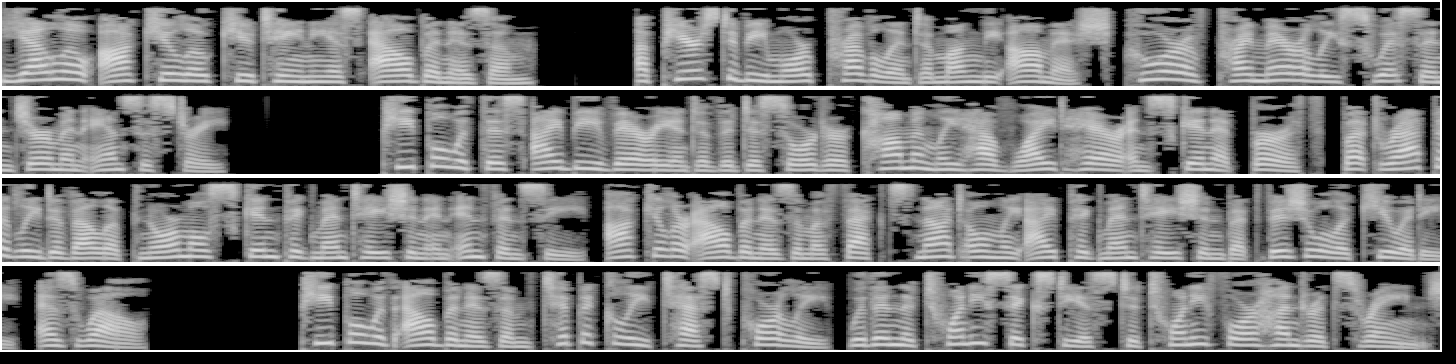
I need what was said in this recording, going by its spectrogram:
Yellow oculocutaneous albinism appears to be more prevalent among the Amish, who are of primarily Swiss and German ancestry. People with this IB variant of the disorder commonly have white hair and skin at birth, but rapidly develop normal skin pigmentation in infancy. Ocular albinism affects not only eye pigmentation but visual acuity, as well. People with albinism typically test poorly, within the 2060s to 2400s range.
